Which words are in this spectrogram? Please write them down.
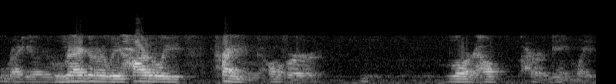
regularly. regularly, heartily praying over, Lord, help her gain weight.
